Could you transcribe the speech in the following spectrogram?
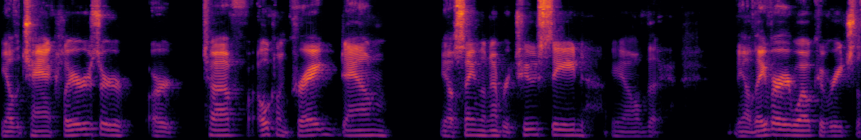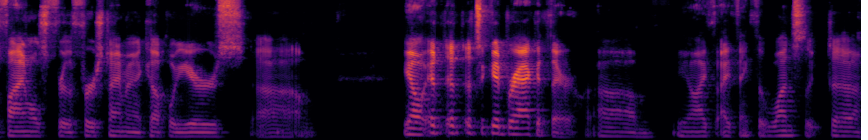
you know, the Chanticleers are are tough. Oakland Craig down, you know, saying the number two seed, you know, the you know, they very well could reach the finals for the first time in a couple years. Um, you know, it, it it's a good bracket there. Um, you know, I I think the ones that uh,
